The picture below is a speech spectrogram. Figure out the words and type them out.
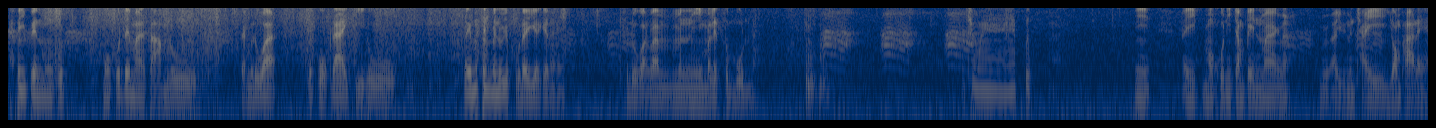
อั นี้เป็นมงคุดมงคุดได้มาสามลูก แต่ไม่รู้ว่าจะปลูกได้กี่ลูกเอ้ยไม่ไม่รู้จะปลูกได้เยอะแค่ไหนดูก่อนว่ามันมีเมล็ดสมบูรณ์ไหมชวบปึ๊บนี่ไอ้มังคุดนี่จำเป็นมากนะไอ้มันใช้ย้อมผ้าได้ไง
